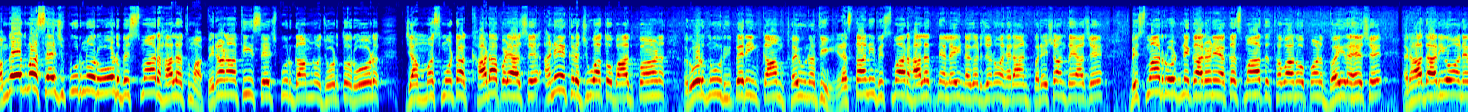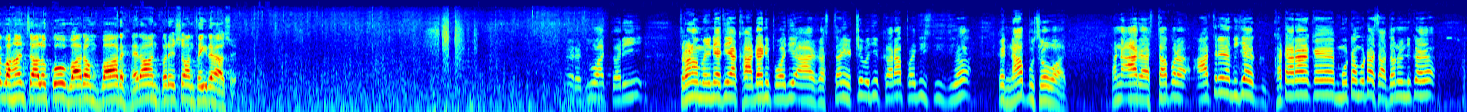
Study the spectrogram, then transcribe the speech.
અમદાવાદમાં સૈજપુરનો રોડ બિસ્માર હાલતમાં. પિરાણાથી સૈજપુર ગામનો જોડતો રોડ, જ્યાં મસમોટા ખાડા પડ્યા છે, અનેક રજૂઆતો બાદ પણ રોડનું રિપેરિંગ કામ થયું નથી. રસ્તાની બિસ્માર હાલતને લઈ નગરજનો હેરાન પરેશાન થયા છે. બિસ્માર રોડને કારણે અકસ્માત થવાનો પણ ભય રહે છે. રાહદારીઓ અને વાહન ચાલકો વારંવાર હેરાન પરેશાન થઈ રહ્યા છે. રજૂઆત કરી ત્રણ મહિનાથી આ ખાડાની પહોંચી આ રસ્તાની એટલી બધી ખરાબ પરિસ્થિતિ છે કે ના પૂછો વાત. અને આ રસ્તા પર આતરેને બીજા ખટારા કે મોટા મોટા સાધનો નીકળે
